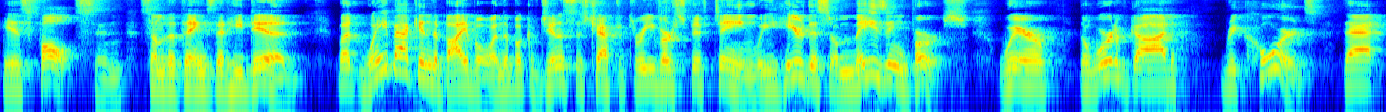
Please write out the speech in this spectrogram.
his faults and some of the things that he did. But way back in the Bible, in the book of Genesis, chapter 3, verse 15, we hear this amazing verse where the Word of God records that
